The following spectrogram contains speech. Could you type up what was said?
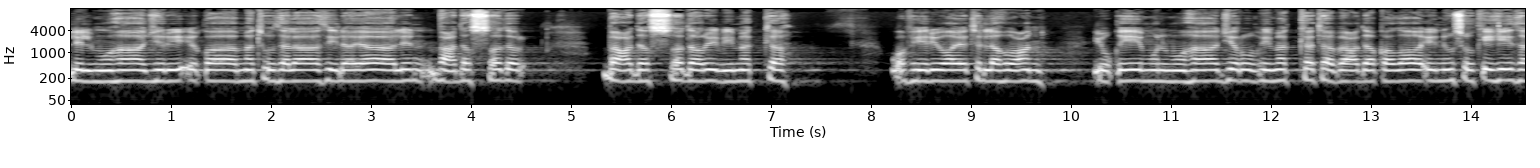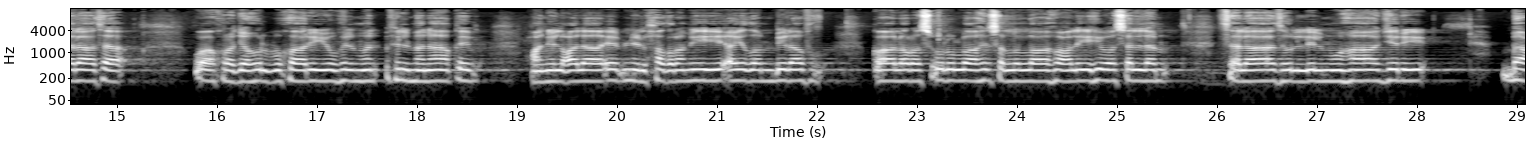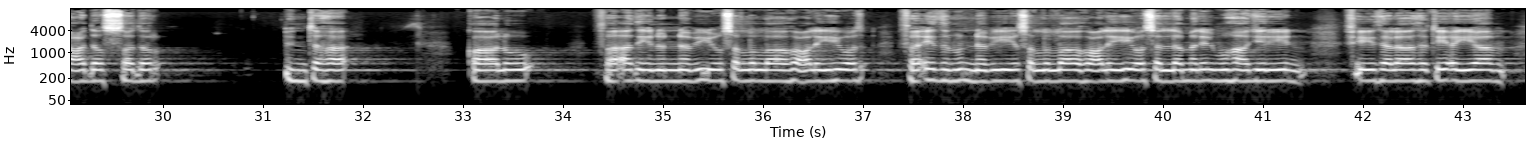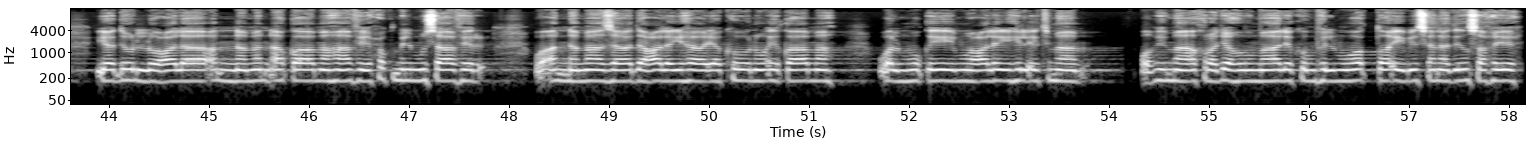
للمهاجر إقامة ثلاث ليال بعد الصدر بعد الصدر بمكة. وفي رواية له عنه يقيم المهاجر بمكة بعد قضاء نسكه ثلاثا. وأخرجه البخاري في المناقب عن العلاء بن الحضرمي أيضا بلفظ. قال رسول الله صلى الله عليه وسلم ثلاث للمهاجر بعد الصدر. انتهى. قالوا فأذن النبي صلى الله عليه وسلم فإذن النبي صلى الله عليه وسلم للمهاجرين في ثلاثة أيام يدل على أن من أقامها في حكم المسافر وأن ما زاد عليها يكون إقامة والمقيم عليه الإتمام. وبما أخرجه مالك في الموطأ بسند صحيح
